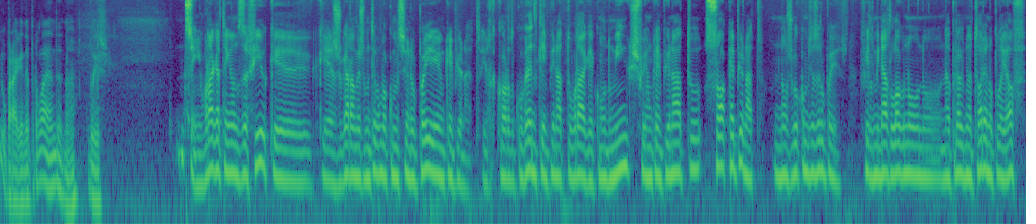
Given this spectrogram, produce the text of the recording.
o Braga ainda por lá anda, não é, Luís? Sim, o Braga tem um desafio que, que é jogar ao mesmo tempo uma Comissão Europeia e um campeonato. E recordo que o grande campeonato do Braga com o Domingos foi um campeonato, só campeonato, não jogou Comissões Europeias. Foi eliminado logo no, no, na pré-eliminatória, no play-off,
